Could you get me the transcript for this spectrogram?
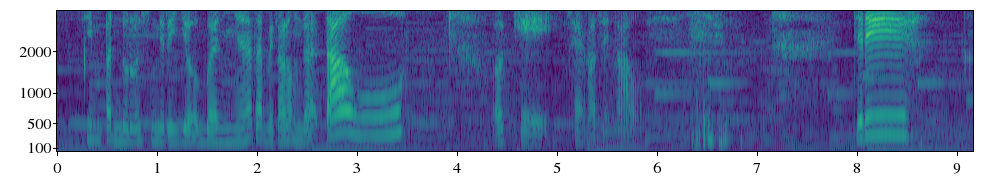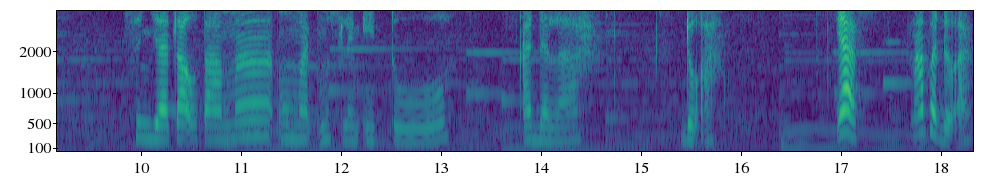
simpan dulu sendiri jawabannya. Tapi kalau nggak tahu, oke, okay, saya kasih tahu. Jadi senjata utama umat muslim itu adalah doa. Yes, kenapa doa?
